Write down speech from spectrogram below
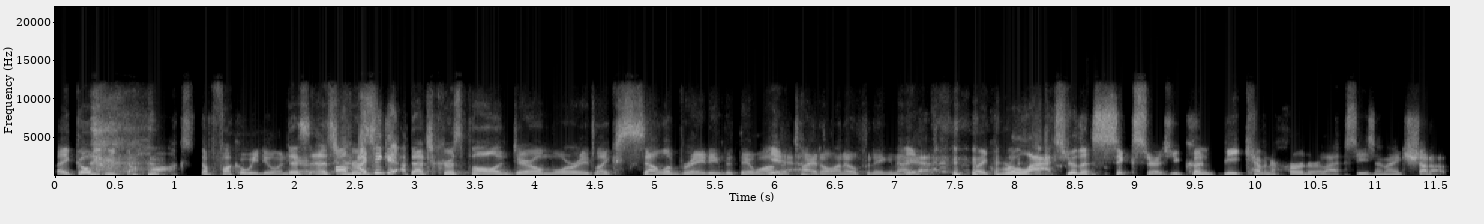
like go beat the Hawks. the fuck are we doing that's, here? That's um, Chris, I think it, that's Chris Paul and Daryl Morey like celebrating that they won yeah. the title on opening night. Yeah, like relax. You're the Sixers. You couldn't beat Kevin Huerter last season. Like shut up.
